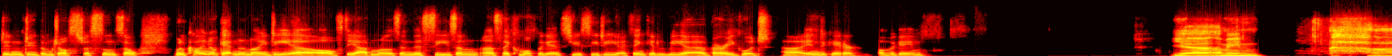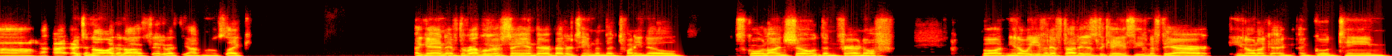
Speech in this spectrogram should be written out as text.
didn't do them justice. And so we'll kind of getting an idea of the admirals in this season as they come up against ucd i think it'll be a very good uh, indicator of a game. Yeah i mean uh, I, I don't know. I don't know how I feel about the Admirals. Like, again, if the Rebels are saying they're a better team than the 20 0 scoreline showed, then fair enough. But, you know, even if that is the case, even if they are, you know, like a, a good team,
